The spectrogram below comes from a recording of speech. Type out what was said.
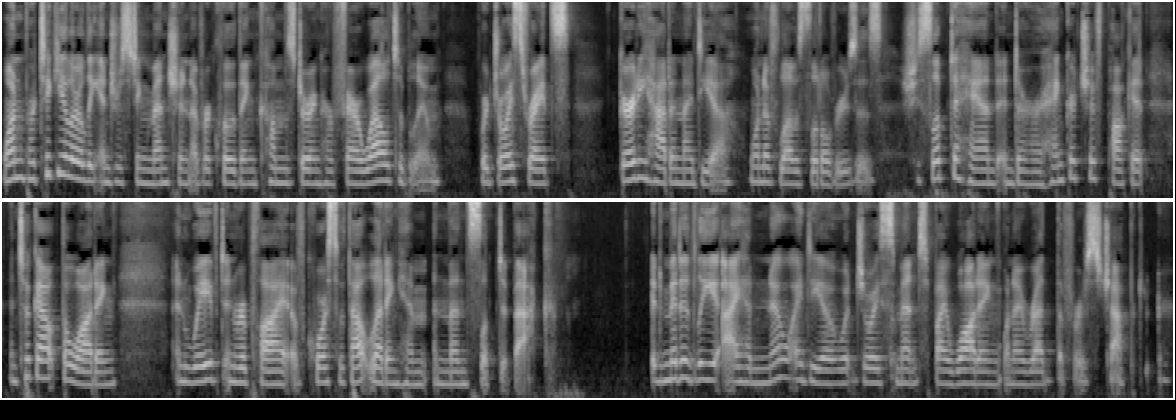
One particularly interesting mention of her clothing comes during her farewell to Bloom, where Joyce writes, Gertie had an idea, one of love's little ruses. She slipped a hand into her handkerchief pocket and took out the wadding and waved in reply, of course without letting him, and then slipped it back. Admittedly, I had no idea what Joyce meant by wadding when I read the first chapter,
